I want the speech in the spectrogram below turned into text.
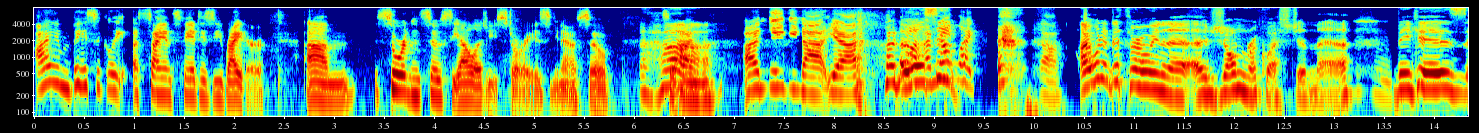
I am basically a science fantasy writer, um, sword and sociology stories. You know, so uh-huh. so I'm I'm maybe not. Yeah, I'm not, I'm not like. Yeah. I wanted to throw in a, a genre question there mm-hmm. because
